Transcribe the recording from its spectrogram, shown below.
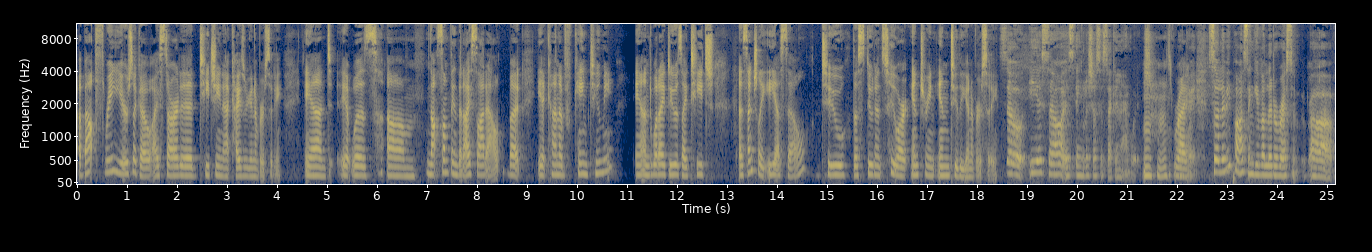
about three years ago, I started teaching at Keiser University, and it was um, not something that I sought out, but it kind of came to me. And what I do is I teach essentially ESL to the students who are entering into the university. So ESL is English as a second language. Right. Okay. So let me pause and give a little rest, uh,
